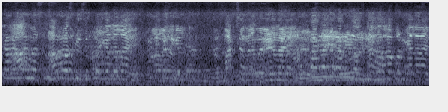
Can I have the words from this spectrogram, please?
मार्केट रुपये गेलेला आहे मागच्या रविवारी पण गेलेला आहे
